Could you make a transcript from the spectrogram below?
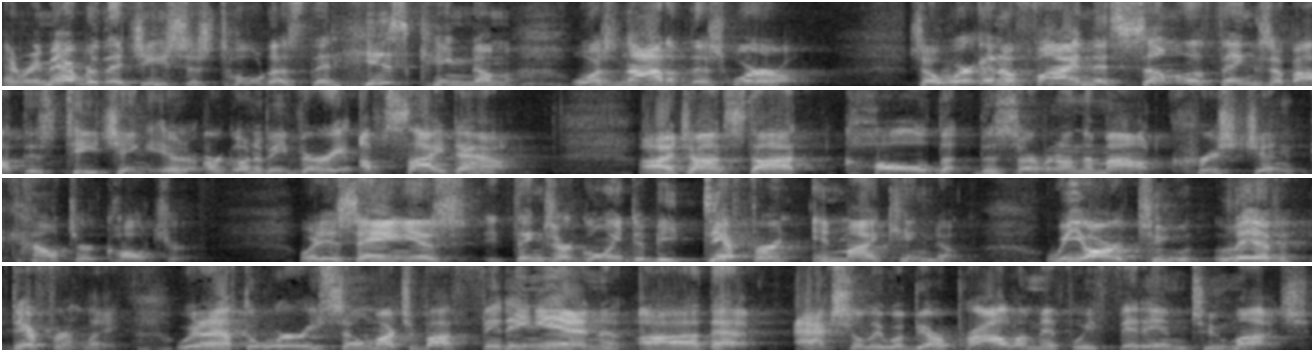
And remember that Jesus told us that his kingdom was not of this world. So we're going to find that some of the things about this teaching are going to be very upside down. Uh, John Stott called the Sermon on the Mount Christian counterculture. What he's saying is things are going to be different in my kingdom. We are to live differently. We don't have to worry so much about fitting in. Uh, that actually would be our problem if we fit in too much.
